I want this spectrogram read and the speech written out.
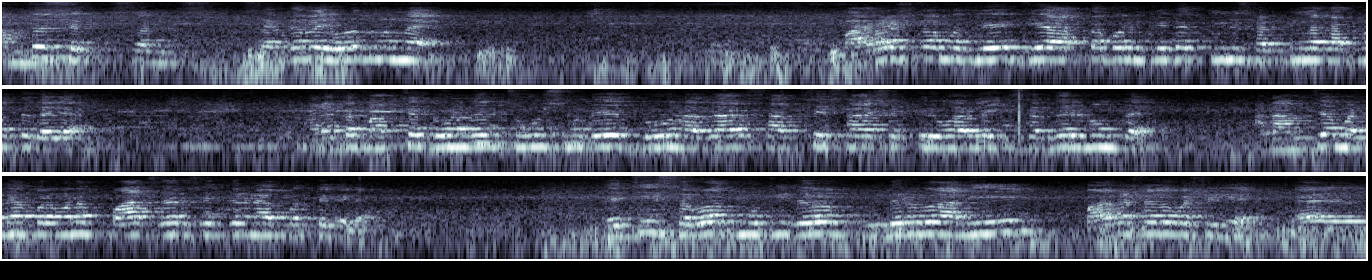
आमचं शेत सरकारला एवढंच म्हणणं आहे. महाराष्ट्रामधले जे आत्तापर्यंत तीन साडेतीन लाख आत्महत्या झाल्या आणि आता मागच्या दोन हजार चोवीसमध्ये दोन हजार सातशे सहा शेतकरी वारले ही सरकारी नोंद आहे. आणि आमच्या म्हणण्याप्रमाणे पाच हजार शेतकऱ्यांनी आत्महत्या केल्या. याची सर्वात मोठी जळ विदर्भ आणि महाराष्ट्राला बसलेली आहे.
